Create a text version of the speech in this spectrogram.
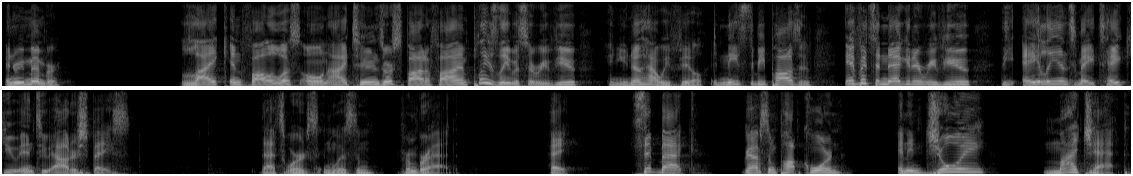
And remember, like and follow us on iTunes or Spotify, and please leave us a review. And you know how we feel. It needs to be positive. If it's a negative review, the aliens may take you into outer space. That's words and wisdom from Brad. Hey, sit back, grab some popcorn, and enjoy my chat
